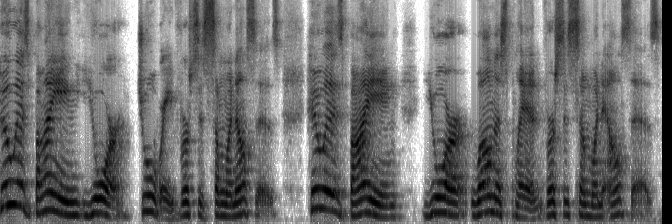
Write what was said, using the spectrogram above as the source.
Who is buying your jewelry versus someone else's? Who is buying your wellness plan versus someone else's?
